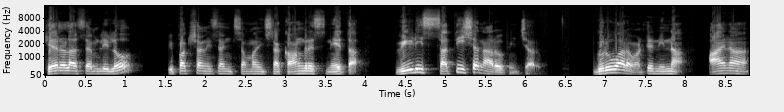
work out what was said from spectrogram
కేరళ అసెంబ్లీలో విపక్షానికి సంబంధించిన కాంగ్రెస్ నేత విడి అని ఆరోపించారు. గురువారం అంటే నిన్న ఆయన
